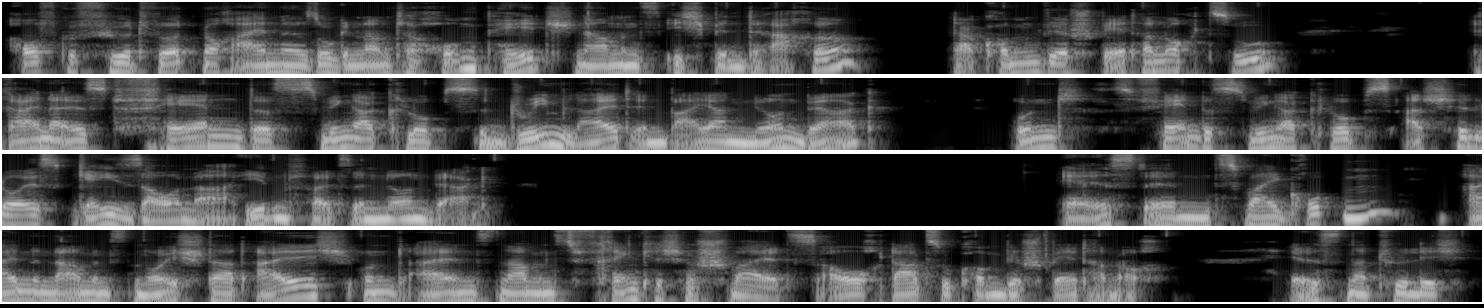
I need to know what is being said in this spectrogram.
Aufgeführt wird noch eine sogenannte Homepage namens Ich bin Drache. Da kommen wir später noch zu. Rainer ist Fan des Swingerclubs Dreamlight in Bayern Nürnberg und Fan des Swingerclubs Achilleus Gay Sauna, ebenfalls in Nürnberg. Er ist in zwei Gruppen, eine namens Neustadt Eich und eins namens Fränkische Schweiz. Auch dazu kommen wir später noch. Er ist natürlich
